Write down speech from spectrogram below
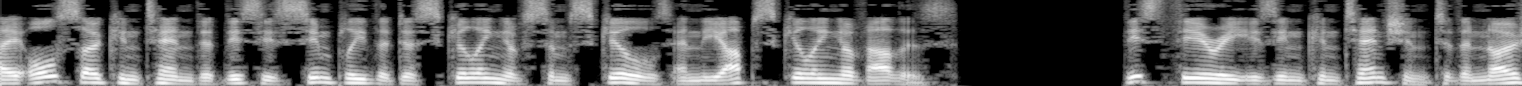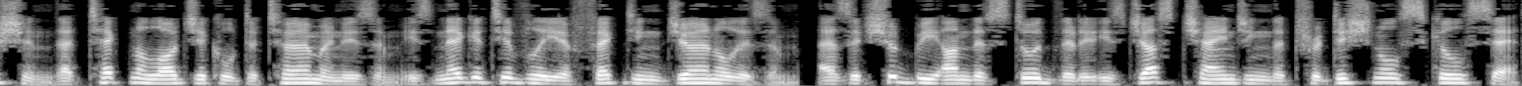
They also contend that this is simply the deskilling of some skills and the upskilling of others. This theory is in contention to the notion that technological determinism is negatively affecting journalism, as it should be understood that it is just changing the traditional skill set.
